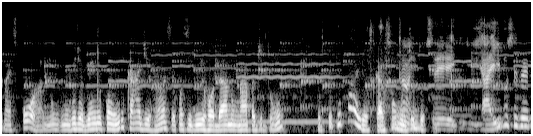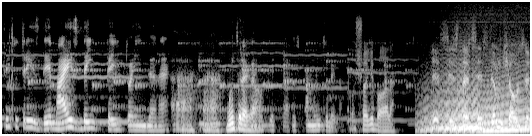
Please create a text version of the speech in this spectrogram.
Mas, porra, num, num videogame com 1K de RAM, você conseguir rodar num mapa de Doom. Puta que pariu, os caras são Não, muito e você- e aí você vê o efeito 3D mais bem feito ainda, né? Ah, ah, muito legal. Vai ficar muito legal. Pô, Show de bola. This is the system chosen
